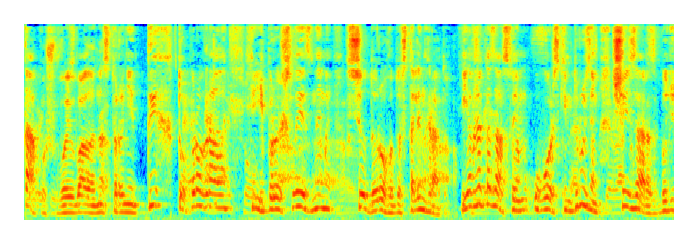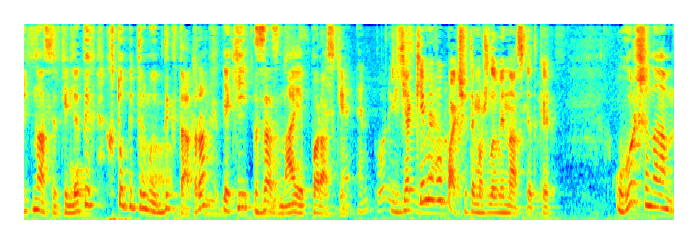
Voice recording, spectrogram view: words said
також воювали на стороні тих, хто програли, і пройшли з ними всю дорогу до Сталінграду. Я вже казав своїм угорським друзям, що й зараз будуть наслідки для тих, хто підтримує диктатора, який зазнає поразки. Якими ви бачите можливі наслідки? Угорщина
